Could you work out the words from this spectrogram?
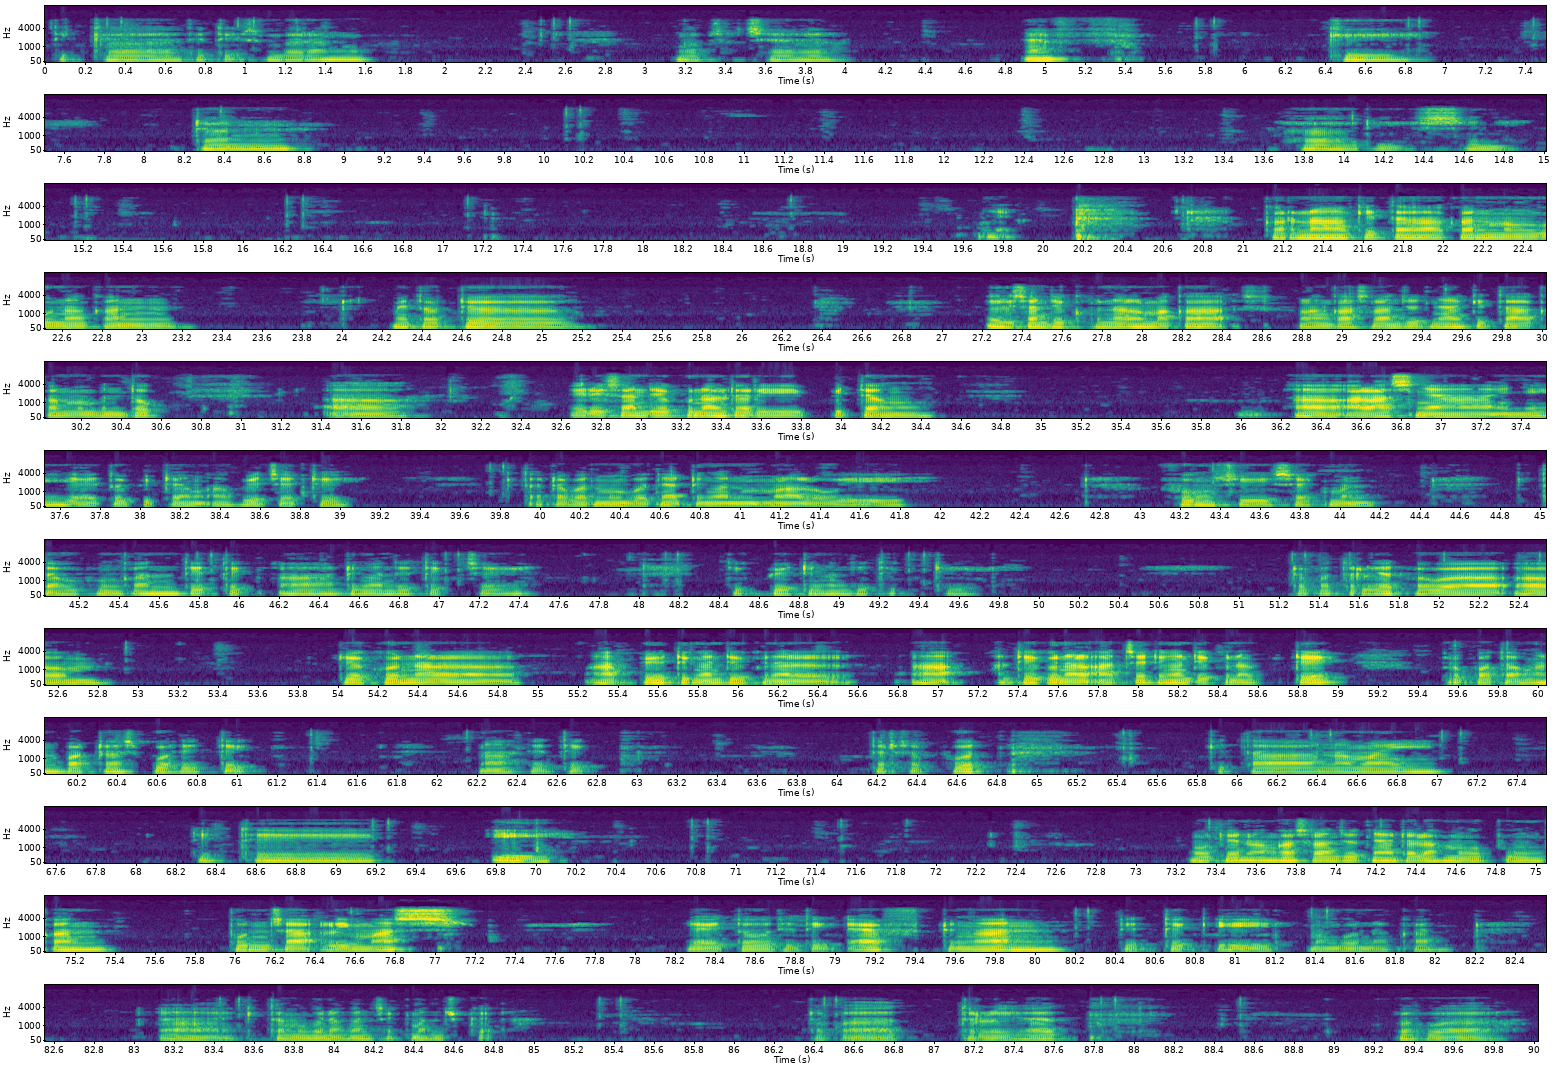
tiga titik sembarang. Anggap saja F G dan H di sini karena kita akan menggunakan metode irisan diagonal maka langkah selanjutnya kita akan membentuk uh, irisan diagonal dari bidang uh, alasnya ini yaitu bidang ABCD kita dapat membuatnya dengan melalui fungsi segmen. Kita hubungkan titik A dengan titik C titik B dengan titik D. Dapat terlihat bahwa um, diagonal AB dengan diagonal A, diagonal AC dengan diagonal BD berpotongan pada sebuah titik. Nah, titik tersebut kita namai titik I. Kemudian langkah selanjutnya adalah menghubungkan puncak limas yaitu titik F dengan titik I. Menggunakan uh, kita menggunakan segmen juga. Dapat terlihat bahwa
